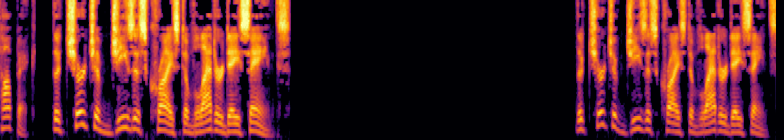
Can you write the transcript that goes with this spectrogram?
The Church of Jesus Christ of Latter-day Saints The Church of Jesus Christ of Latter-day Saints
